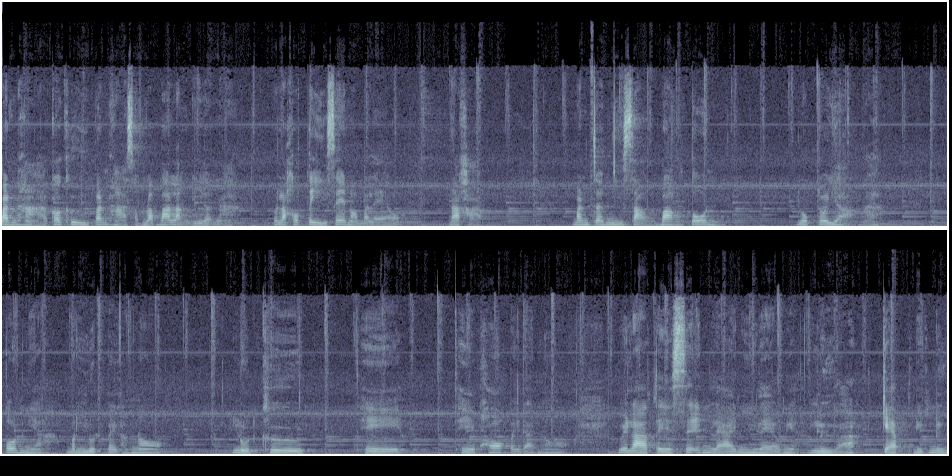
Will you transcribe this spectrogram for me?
ปัญหาก็คือปัญหาสำหรับบ้านหลังนี้ก่อนนะ เวลาเขาตีเส้นออกมาแล้วนะคะ มันจะมีเสาบางต้น ยกตัวอย่างนะ ต้นนี้มันหลุดไปข้างนอก หลุดคือเทเทพอกไปด้านนอก เวลาเตเส้นแล้วนี้แล้วเนี่ยเหลือแกลบนิดนึง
